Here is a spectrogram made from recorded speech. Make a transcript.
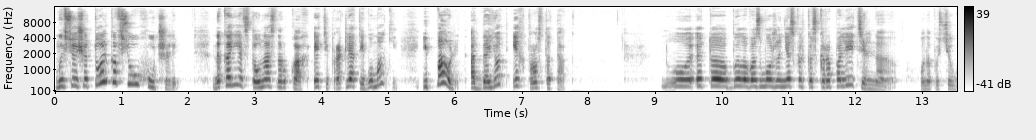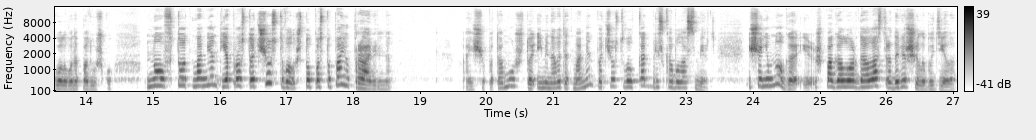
мы все еще только все ухудшили. Наконец-то у нас на руках эти проклятые бумаги, и Паулит отдает их просто так. Но это было, возможно, несколько скоропалительно, он опустил голову на подушку но в тот момент я просто чувствовал, что поступаю правильно. А еще потому, что именно в этот момент почувствовал, как близка была смерть. Еще немного, и шпага лорда Аластра довершила бы дело.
